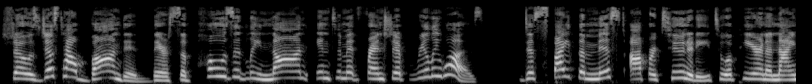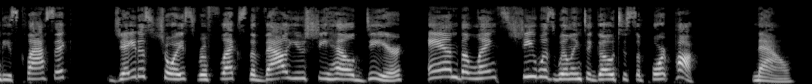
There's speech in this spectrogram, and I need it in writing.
shows just how bonded their supposedly non-intimate friendship really was. Despite the missed opportunity to appear in a 90s classic, Jada's choice reflects the values she held dear and the lengths she was willing to go to support Pac. Now,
